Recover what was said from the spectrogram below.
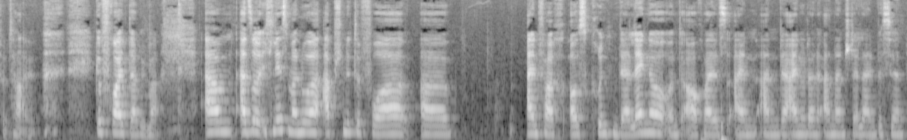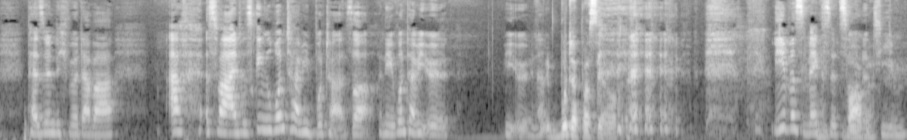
total gefreut darüber. Ähm, also ich lese mal nur Abschnitte vor, äh, einfach aus Gründen der Länge und auch weil es an der einen oder anderen Stelle ein bisschen persönlich wird, aber ach, es war einfach, es ging runter wie Butter. So, nee, runter wie Öl. Wie Öl, ne? Butter passt ja auch. Liebes Wechselzone-Team.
